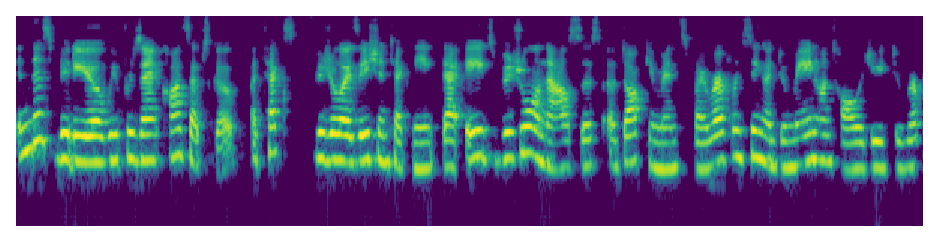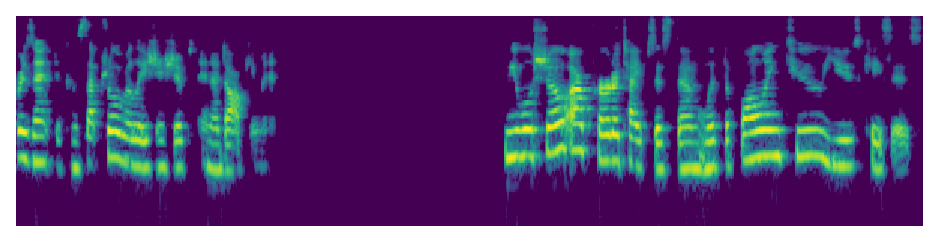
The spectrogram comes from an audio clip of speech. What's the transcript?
In this video, we present ConceptScope, a text visualization technique that aids visual analysis of documents by referencing a domain ontology to represent the conceptual relationships in a document. We will show our prototype system with the following two use cases.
